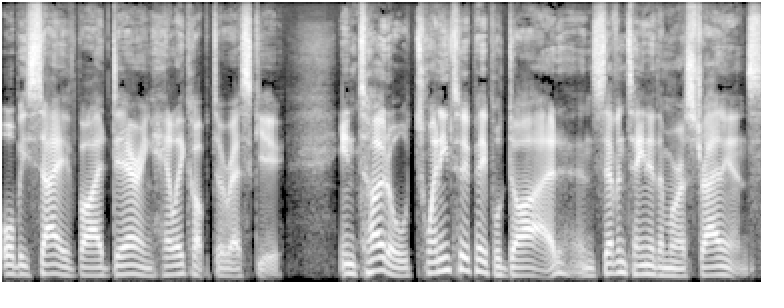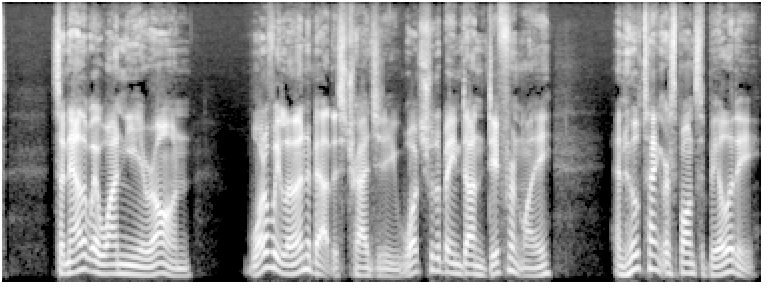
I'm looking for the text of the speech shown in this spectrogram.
or be saved by a daring helicopter rescue. In total, 22 people died and 17 of them were Australians. So now that we're one year on, what have we learned about this tragedy? What should have been done differently? And who'll take responsibility?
